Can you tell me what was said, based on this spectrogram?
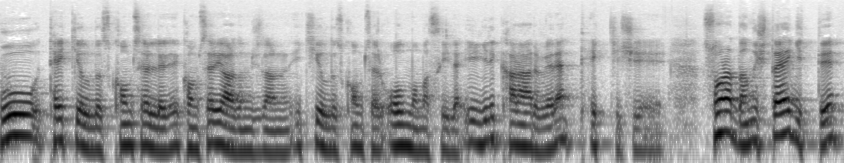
Bu tek yıldız komiserleri, komiser yardımcılarının iki yıldız komiser olmamasıyla ilgili karar veren tek kişi. Sonra Danıştay'a gitti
